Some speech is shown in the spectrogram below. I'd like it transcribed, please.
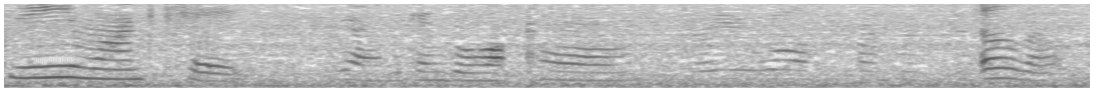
so- We want cake. Yeah, we can go walking. Will you walk from this Oh well.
